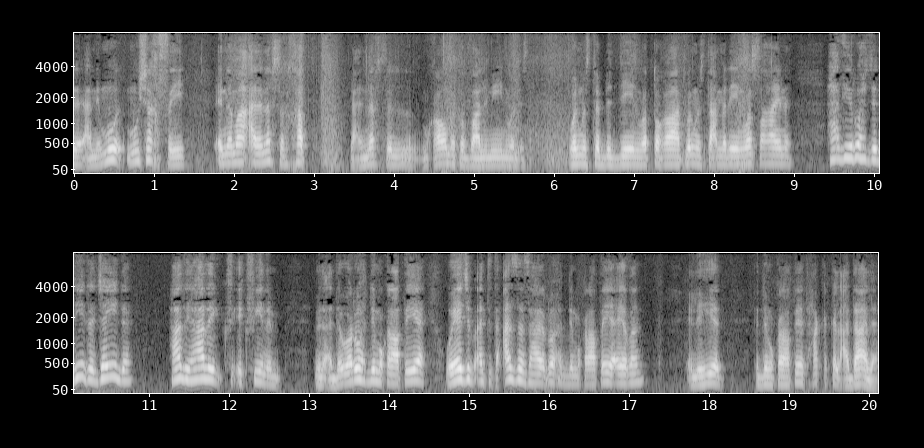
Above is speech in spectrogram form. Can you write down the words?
يعني مو مو شخصي إنما على نفس الخط يعني نفس مقاومه الظالمين والمستبدين والطغاة والمستعمرين والصهاينة. هذه روح جديدة جيدة. هذه هذه يكفينا من عنده وروح ديمقراطية ويجب أن تتعزز هذه الروح الديمقراطية أيضا اللي هي الديمقراطية تحقق العدالة.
